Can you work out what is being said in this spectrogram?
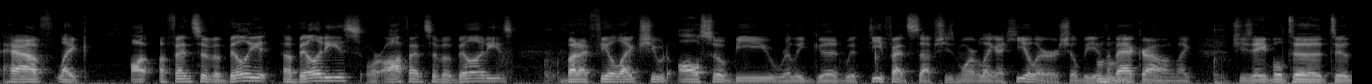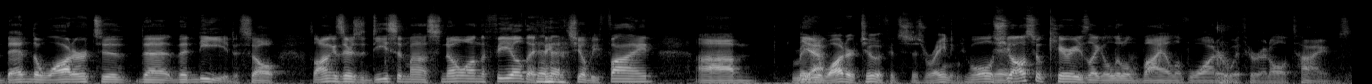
have like o- offensive ability abilities or offensive abilities, but I feel like she would also be really good with defense stuff. She's more of like a healer. She'll be in the background, like she's able to to bend the water to the the need. So as long as there's a decent amount of snow on the field, I think that she'll be fine. Um, Maybe yeah. water too if it's just raining. Well, she also carries like a little vial of water with her at all times.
